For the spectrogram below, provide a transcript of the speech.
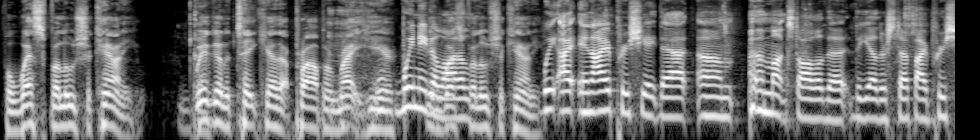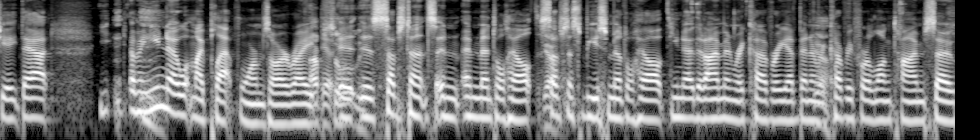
for west volusia county. We're going to take care of that problem right here We need in a lot west of- volusia county. We I, and I appreciate that. Um, amongst all of the the other stuff, I appreciate that. I mean, you know what my platforms are, right? Absolutely. It is substance and, and mental health, Yeah. substance abuse, mental health. You know that I'm in recovery. I've been in Yeah. recovery for a long time, so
